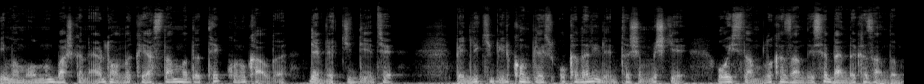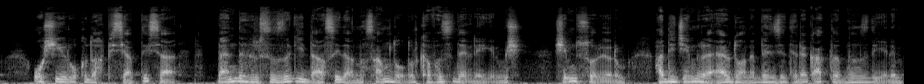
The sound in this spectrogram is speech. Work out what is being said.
İmamoğlu'nun Başkan Erdoğan'la kıyaslanmadığı tek konu kaldı. Devlet ciddiyeti. Belli ki bir kompleks o kadar ileri taşınmış ki o İstanbul'u kazandıysa ben de kazandım. O şiir okudu hapis yattıysa ben de hırsızlık iddiasıyla anılsam da olur kafası devreye girmiş. Şimdi soruyorum. Hadi Cemre Erdoğan'a benzeterek akladınız diyelim.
